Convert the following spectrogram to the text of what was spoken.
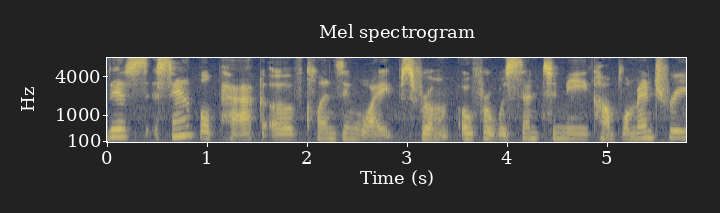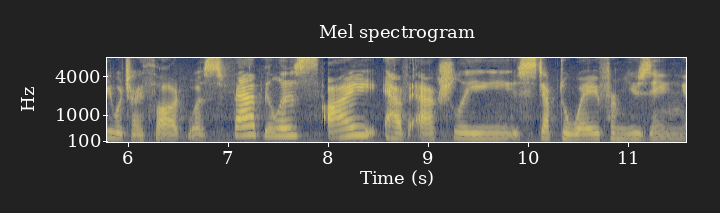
This sample pack of cleansing wipes from Ofra was sent to me complimentary, which I thought was fabulous. I have actually stepped away from using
